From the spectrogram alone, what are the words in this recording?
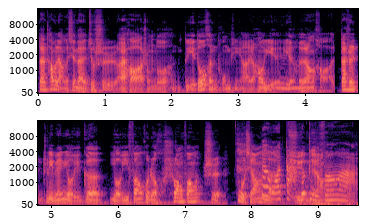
但他们两个现在就是爱好啊什么都很也都很同频啊，然后也嗯也非常好啊。但是这里边有一个有一方或者双方是互相的但我打个比方啊，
